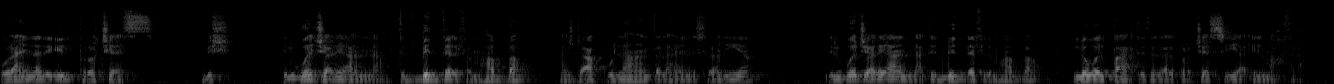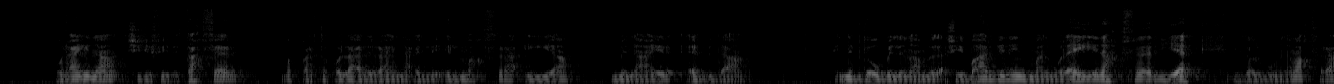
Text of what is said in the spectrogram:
U rajna li il-proċess biex il-weġa li għanna titbiddel f'imħabba, għax dak u l-għan tal-ħajja nisranija, Il-weġa li għandna titbiddel fl-imħabba, l-ewwel parti ta' dal-proċess hija il-maħfra. U rajna xiġifieri taħfer, mod partikolari rajna illi il-maħfra hija mingħajr ebda nibdow billi nagħmlu daqsxejn bargaining mal-mulej, naħfer jekk jitolbuni maħfra,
